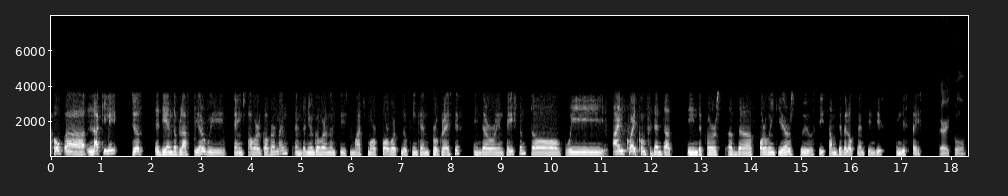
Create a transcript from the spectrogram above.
Hope. Uh, luckily, just at the end of last year, we changed our government, and the new government is much more forward-looking and progressive in their orientation. So we, I'm quite confident that in the course of the following years, we will see some development in this in this space. Very cool.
